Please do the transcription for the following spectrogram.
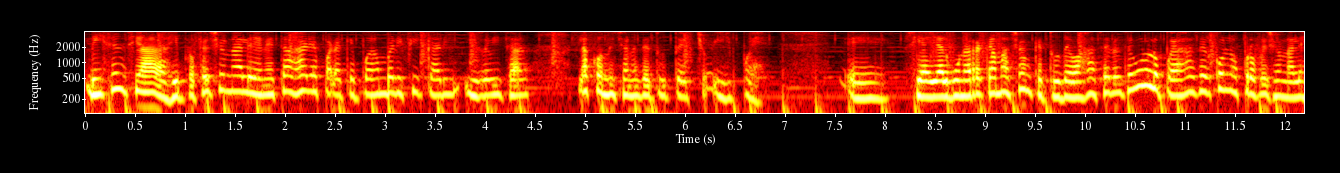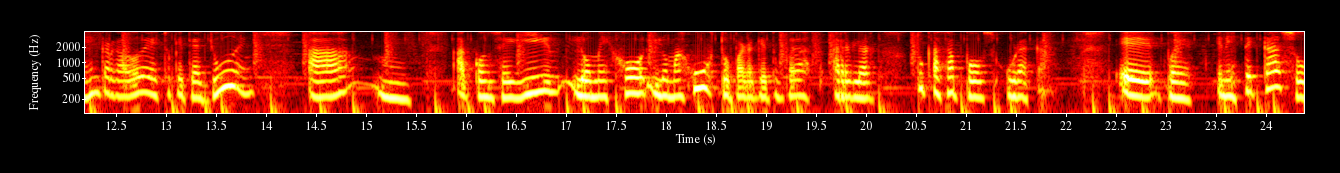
licenciadas y profesionales en estas áreas para que puedan verificar y, revisar las condiciones de tu techo. Y pues eh, si hay alguna reclamación que tú debas hacer el seguro, lo puedes hacer con los profesionales encargados de esto que te ayuden a, mm, a, conseguir lo mejor y lo más justo para que tú puedas arreglar tu casa post huracán. Eh, pues en este caso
